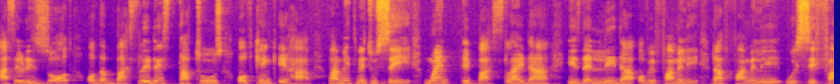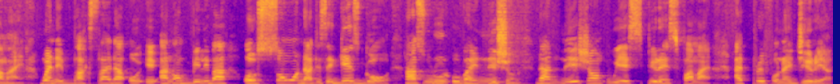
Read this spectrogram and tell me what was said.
as a result of the backsliding status of King Ahab. Permit me to say, when a backslider is the leader of a family, that family will see famine. When a backslider or a, an unbeliever or someone that is against God has rule over a nation, that nation will experience famine. I pray for Nigeria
